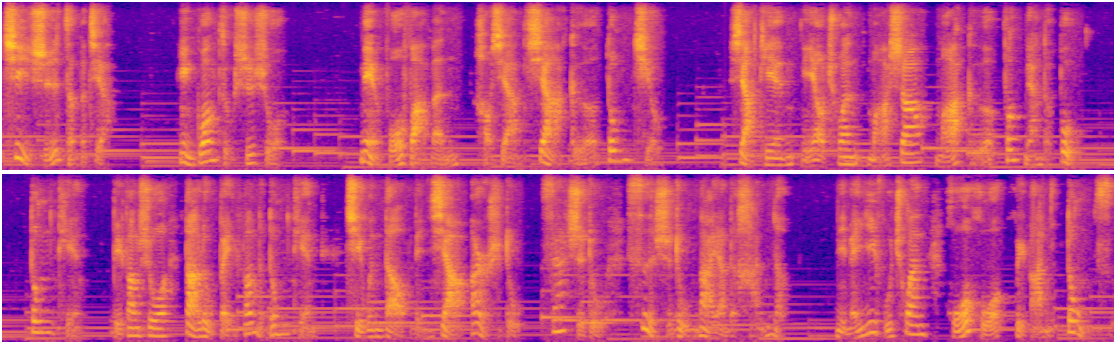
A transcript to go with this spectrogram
气实怎么讲？印光祖师说，念佛法门好像夏隔冬秋。夏天你要穿麻纱、麻革风凉的布，冬天，比方说大陆北方的冬天，气温到零下二十度、三十度。四十度那样的寒冷，你没衣服穿，活活会把你冻死。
